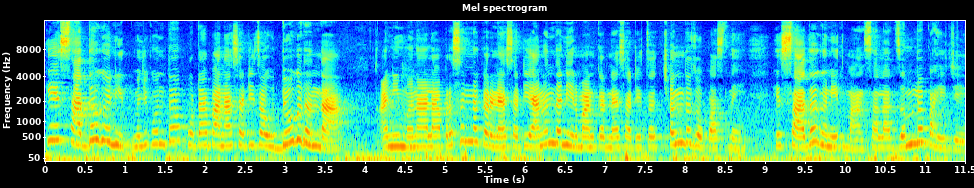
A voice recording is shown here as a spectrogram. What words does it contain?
की हे साधं गणित म्हणजे कोणतं? पोटापानासाठीचा उद्योगधंदा आणि मनाला प्रसन्न करण्यासाठी आनंद निर्माण करण्यासाठीचा छंद जोपासणे हे साधं गणित माणसाला जमलं पाहिजे.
